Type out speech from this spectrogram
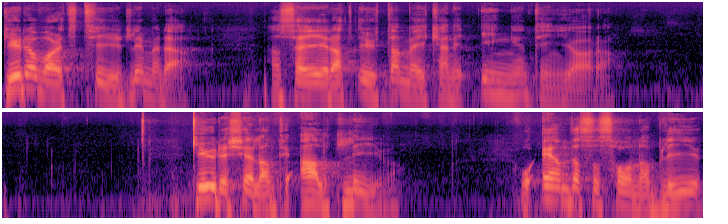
Gud har varit tydlig med det. Han säger att utan mig kan ni ingenting göra. Gud är källan till allt liv. Och endast hos honom blir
